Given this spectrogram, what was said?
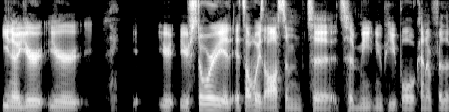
you know, you're you're your your story it's always awesome to to meet new people kind of for the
